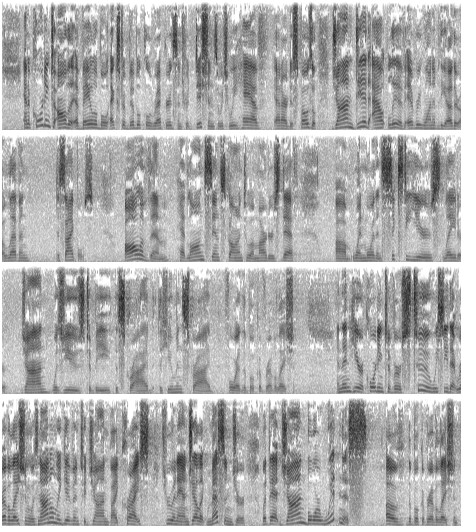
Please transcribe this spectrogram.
And according to all the available extra biblical records and traditions which we have at our disposal, John did outlive every one of the other 11 disciples. All of them had long since gone to a martyr's death um, when more than 60 years later, John was used to be the scribe, the human scribe for the book of Revelation. And then here, according to verse 2, we see that revelation was not only given to John by Christ through an angelic messenger, but that John bore witness of the book of Revelation.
